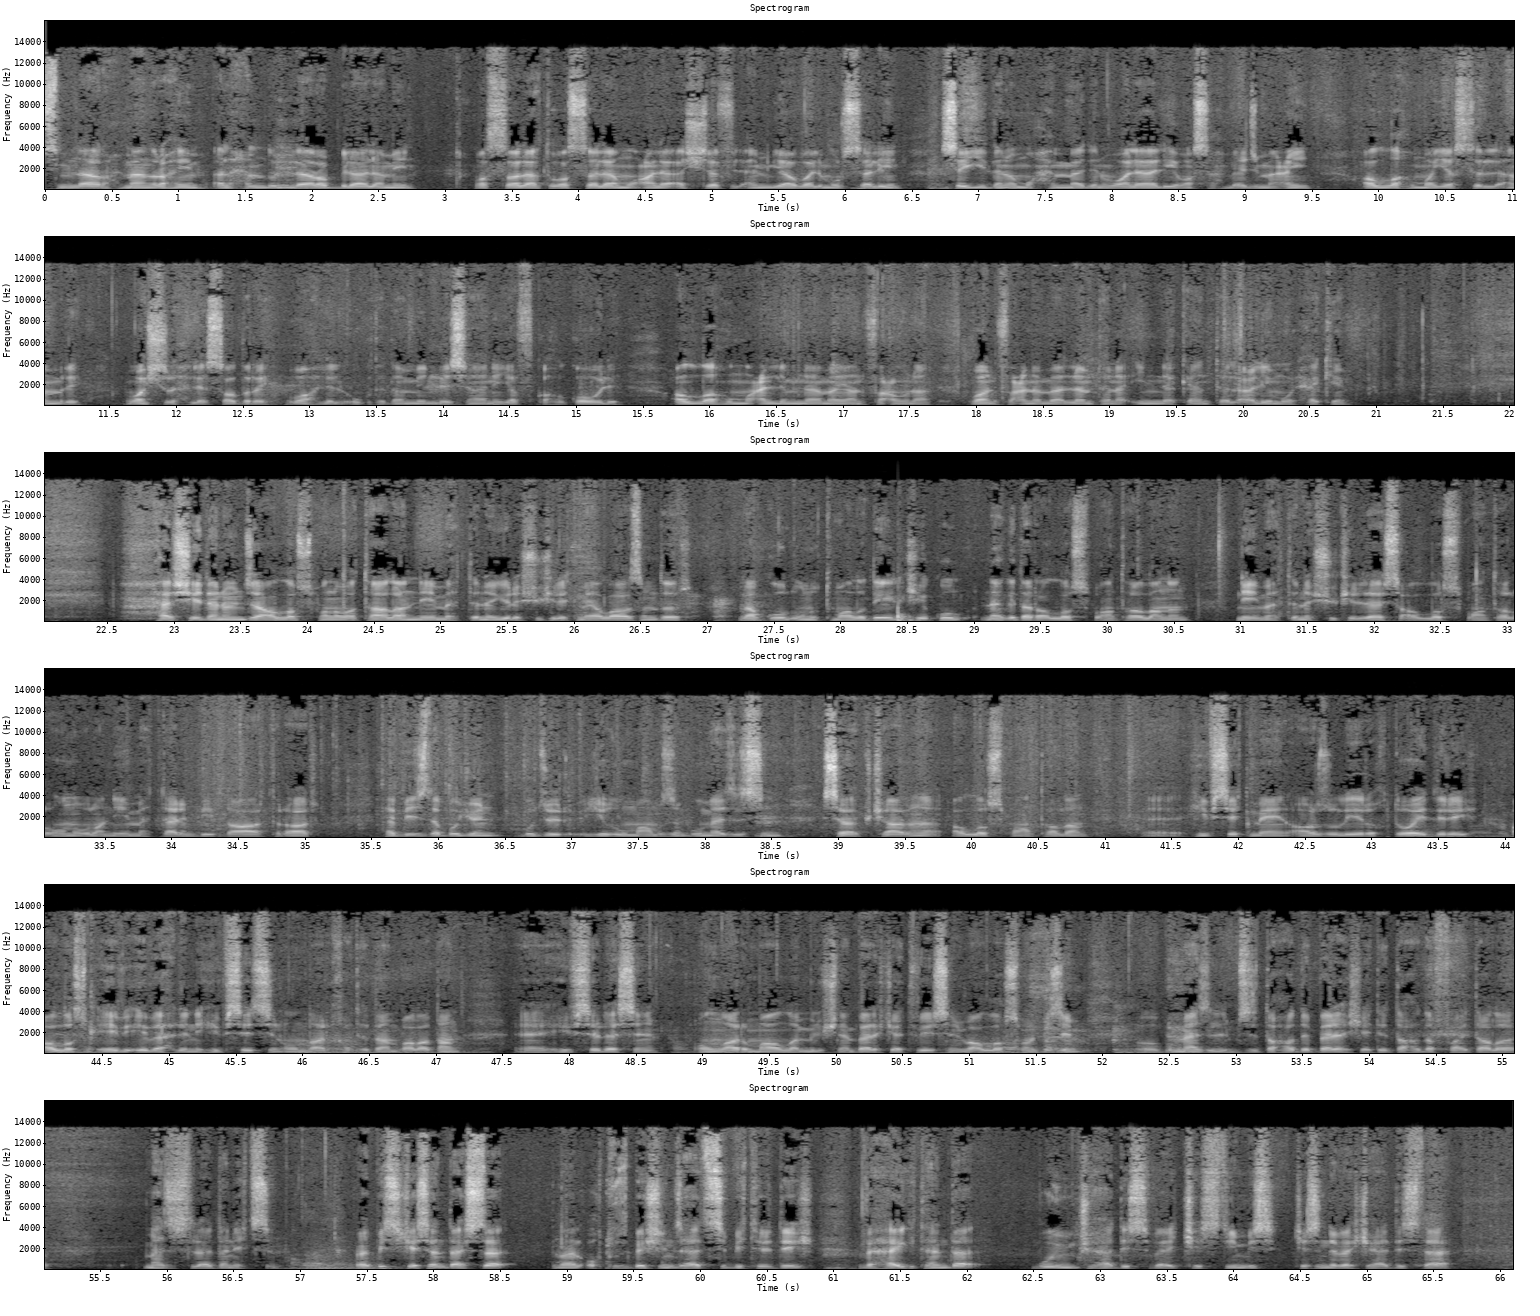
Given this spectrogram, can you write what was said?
بسم الله الرحمن الرحيم الحمد لله رب العالمين والصلاة والسلام على أشرف الأنبياء والمرسلين سيدنا محمد وآله وصحبه أجمعين اللهم يسر الأمر واشرح لصدره وأهل الأقدة من لسانه يفقه قوله اللهم علمنا ما ينفعنا وانفعنا ما لم تنا إنك أنت العليم الحكيم Hər şeydən öncə Allah subhanahu wa ta'ala neymətlərinə görə şükür etməyə lazımdır və qul unutmalı deyil ki, qul nə qədər Allah subhanahu ta'alanın neymətlərinə şükür edərsə, Allah subhanahu ta'ala ona olan neymətlərin bir daha artırar və biz də bugün bu cür yığılmamızın, bu məclisin səbəbkarını Allah subhanahu wa ta'alan e, hifz etməyin arzulayırıq, dua edirik. Allah evi, ev əhlini hifz etsin, onları xətədən, baladan hifz eləsin, onların malla, mülkünə bərəkət versin və Allah sonra bizim bu mənzilimizi daha da bərəkətli, daha da faydalı məclislərdən etsin. Və biz keçən dərsdə 35-ci hədisi bitirdik və həqiqətən də bugünkü hədis və keçdiyimiz, keçən dəvəki hədisdə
